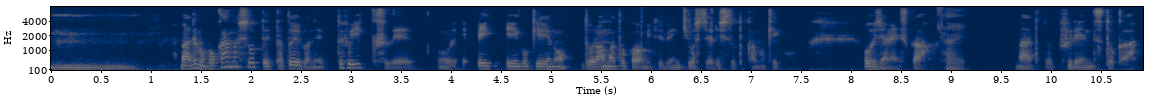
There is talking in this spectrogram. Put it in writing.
うーん、まあでも他の人って、例えばネットフリックスで英語系のドラマとかを見て勉強してる人とかも結構多いじゃないですか。はい。まあ、例えばフレンズとか。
